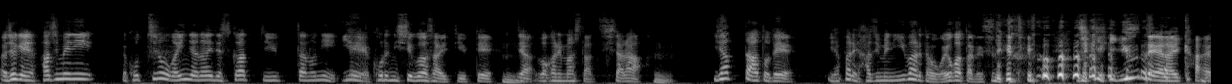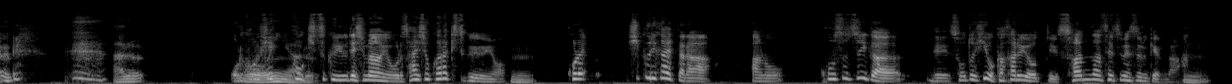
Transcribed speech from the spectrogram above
あじゃけん、初めに、こっちの方がいいんじゃないですかって言ったのに、いやいや、これにしてくださいって言って、うんじゃあ分かりましたってしたら、うん。やった後で、やっぱり初めに言われた方が良かったですねって、じゃけん言うんだやないか。ある。俺これ結構きつく言うてしまうんよ。俺最初からきつく言うんよ。うん。これ、ひっくり返ったら、あの、コース追加で相当費用かかるよっていう散々説明するけどな。うん。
